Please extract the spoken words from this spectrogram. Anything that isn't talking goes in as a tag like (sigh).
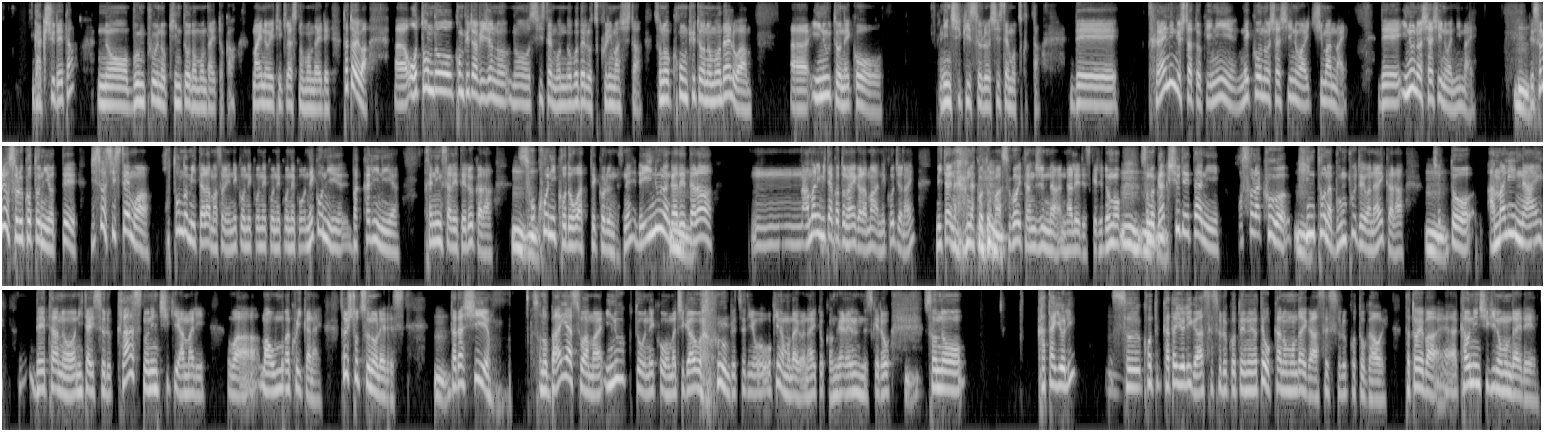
学習データの分布の均等の問題とか、マイノリティクラスの問題で、例えば、ほとんどコンピュータービジョンののシステムのモデルを作りました。そのコンピューターのモデルは、あ犬と猫を認識するシステムを作った。で、トレーニングしたときに猫の写真は1万枚。で、犬の写真は2枚。うん、でそれをすることによって、実はシステムはほとんど見たら、まあ、それ猫、猫、猫、猫、猫、猫にばっかりにトレーニングされてるから、うんうん、そこにこだわってくるんですね。で、犬が出たら、うん、ん、あまり見たことないから、まあ猫じゃない？みたいなこと、まあすごい単純な例ですけれども、その学習データにおそらく均等な分布ではないから、うん、ちょっとあまりないデータのに対するクラスの認識あまりは、まあ、うまくいかない。それ一つの例です。うん、ただし、そのバイアスはまあ犬と猫を間違う。別に大きな問題はないと考えられるんですけど、うん、その偏り、うん、そう偏りが発生することによって他の問題が発生することが多い。例えば、はい、顔認識の問題で、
